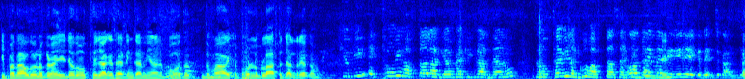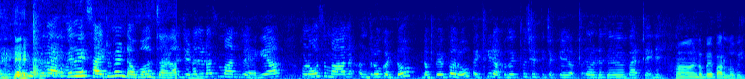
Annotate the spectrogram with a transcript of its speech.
ਕੀ ਪਤਾ ਉਦੋਂ ਲੱਗਣਾ ਜੀ ਜਦੋਂ ਉੱਥੇ ਜਾ ਕੇ ਸੈਟਿੰਗ ਕਰਨੀ ਆ ਬਹੁਤ ਦਿਮਾਗ 'ਚ ਫੁੱਲ ਬਲਾਸਟ ਚੱਲ ਰਿਹਾ ਕੰਮ। ਕਿਉਂਕਿ ਇੱਥੋਂ ਵੀ ਹਫਤਾ ਲੱਗ ਗਿਆ ਪੈਕਿੰਗ ਕਰਦਿਆਂ ਨੂੰ ਤੇ ਉੱਥੇ ਵੀ ਲੱਗੂ ਹਫਤਾ ਸੈਟਿੰਗ ਕਰਦੇ ਮੈਨੂੰ ਐਕਸਾਈਟਮੈਂਟ ਆ ਬਹੁਤ ਜ਼ਿਆਦਾ। ਜਿਹੜਾ ਜਿਹੜਾ ਸਮਾਨ ਰਹਿ ਗਿਆ ਹੁਣ ਉਹ ਸਮਾਨ ਅੰਦਰੋਂ ਕੱਢੋ ਡੱਬੇ ਭਰੋ ਇੱਥੇ ਹੀ ਰੱਖ ਦਿਓ ਇੱਥੋਂ ਛੇਤੀ ਚੱਕਿਆ ਜਾਂਦਾ ਹੈ। ਹਾਂ ਡੱਬੇ ਭਰ ਲਓ ਬਈ।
